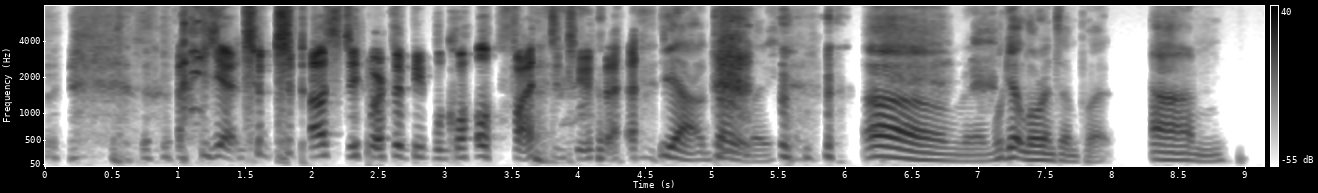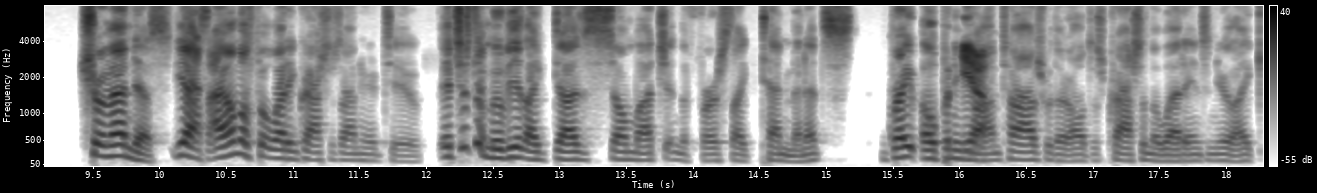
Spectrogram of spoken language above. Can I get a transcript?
yeah, to, to us two are the people qualified to do that. Yeah, totally. oh man, we'll get Lauren's input. Um tremendous. Yes, I almost put Wedding Crashers on here too. It's just a movie that like does so much in the first like 10 minutes. Great opening Yeah. montage where they're all just crashing the weddings and you're like,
